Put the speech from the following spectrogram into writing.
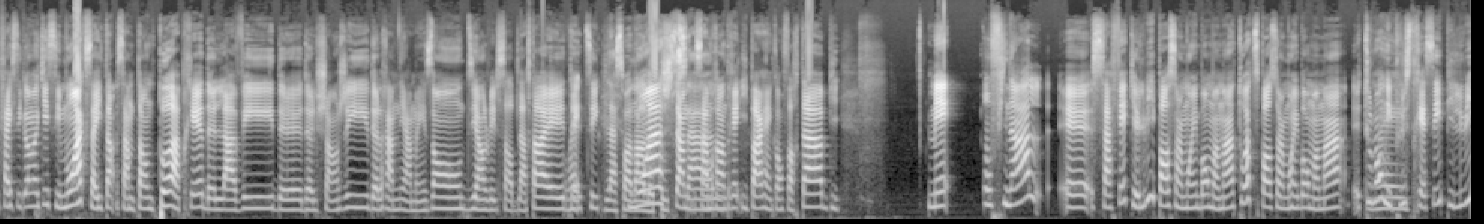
fait que c'est comme, OK, c'est moi que ça, ça me tente pas après de le laver, de, de le changer, de le ramener à la maison, d'y enlever le sable de la tête, Ouais, tu sais. de l'asseoir dans Moi, ça, me- ça me rendrait hyper inconfortable. Puis... Mais au final, euh, ça fait que lui, il passe un moins bon moment. Toi, tu passes un moins bon moment. Euh, Tout le monde est plus stressé. Puis lui,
